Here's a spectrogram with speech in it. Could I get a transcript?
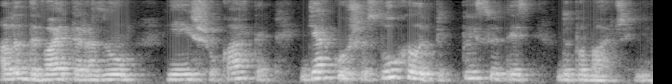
Але давайте разом її шукати. Дякую, що слухали. Підписуйтесь. До побачення.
